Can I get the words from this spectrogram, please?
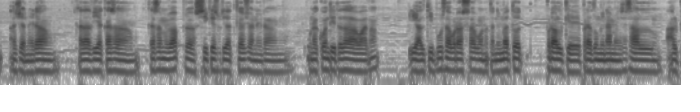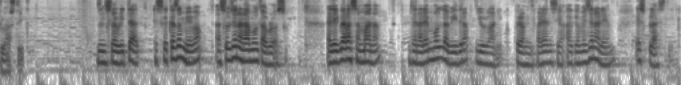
es genera cada dia a casa, casa meva, però sí que és veritat que generen una quantitat elevada i el tipus de brossa, bueno, tenim de tot, però el que predomina més és el, el plàstic. Doncs la veritat és que a casa meva es sol generar molta brossa. Al llarg de la setmana generem molt de vidre i orgànic, però amb diferència el que més generem és plàstic,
